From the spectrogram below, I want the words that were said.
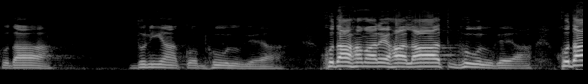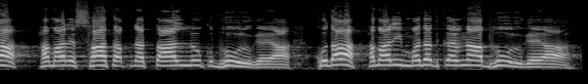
खुदा दुनिया को भूल गया। खुदा हमारे हालात भूल गया। खुदा हमारे साथ अपना ताल्लुक भूल गया। खुदा हमारी मदद करना भूल गया।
